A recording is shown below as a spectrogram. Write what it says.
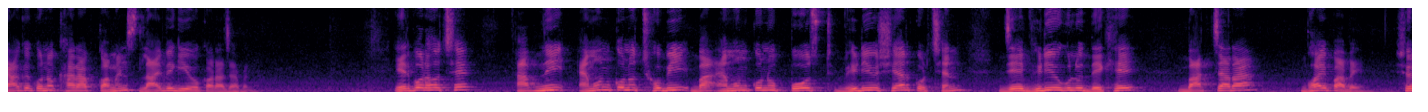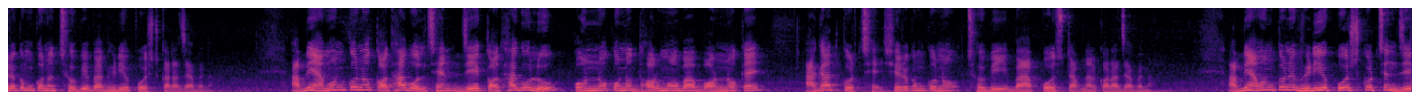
কাউকে কোনো খারাপ কমেন্টস লাইভে গিয়েও করা যাবে না। এরপর হচ্ছে, আপনি এমন কোনো ছবি বা এমন কোনো পোস্ট ভিডিও শেয়ার করছেন যে ভিডিওগুলো দেখে বাচ্চারা ভয় পাবে। সেরকম কোনো ছবি বা ভিডিও পোস্ট করা যাবে না। আপনি এমন কোনো কথা বলছেন যে কথাগুলো অন্য কোনো ধর্ম বা বর্ণকে আঘাত করছে, সেরকম কোনো ছবি বা পোস্ট আপনার করা যাবে না। আপনি এমন কোনো ভিডিও পোস্ট করছেন যে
